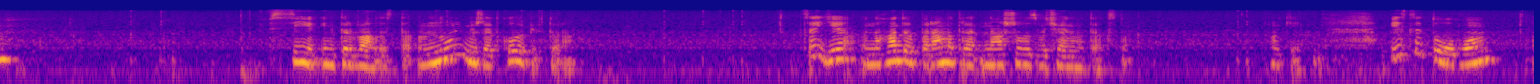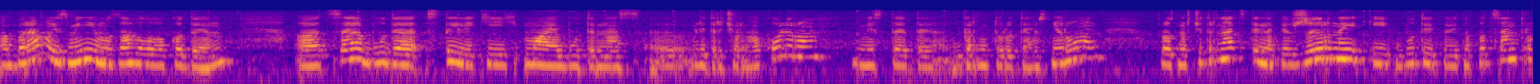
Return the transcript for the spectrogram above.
Всі інтервали ставимо 0, міжрядковий 1,5. Це є, нагадую, параметри нашого звичайного тексту. Окей. Після того беремо і змінюємо заголовок 1. Е, Це буде стиль, який має бути в нас е, літери чорного кольору, містити гарнітуру Times New Roman, розмір 14, напівжирний і бути відповідно по центру.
